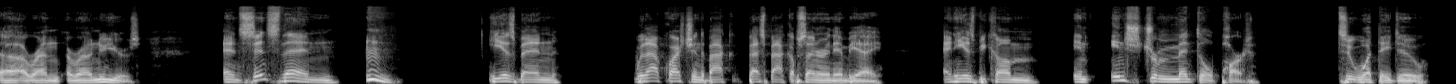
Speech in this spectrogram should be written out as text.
uh, around around New Year's, and since then he has been without question the back best backup center in the NBA, and he has become an instrumental part to what they do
